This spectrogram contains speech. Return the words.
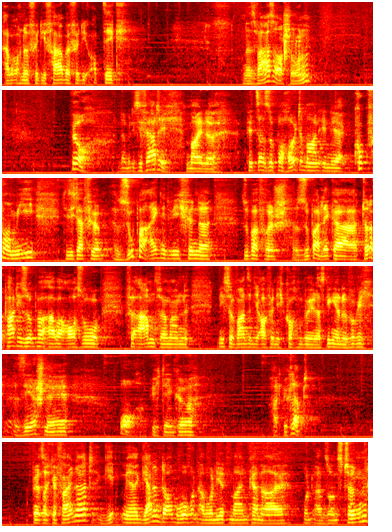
aber auch nur für die Farbe, für die Optik. Und das war es auch schon. Ja, damit ist sie fertig. Meine Pizzasuppe heute mal in der Cook for Me, die sich dafür super eignet, wie ich finde. Super frisch, super lecker, tolle Partysuppe, aber auch so für abends, wenn man nicht so wahnsinnig aufwendig kochen will. Das ging ja nur wirklich sehr schnell. Oh, ich denke, hat geklappt. Wenn es euch gefallen hat, gebt mir gerne einen Daumen hoch und abonniert meinen Kanal. Und ansonsten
